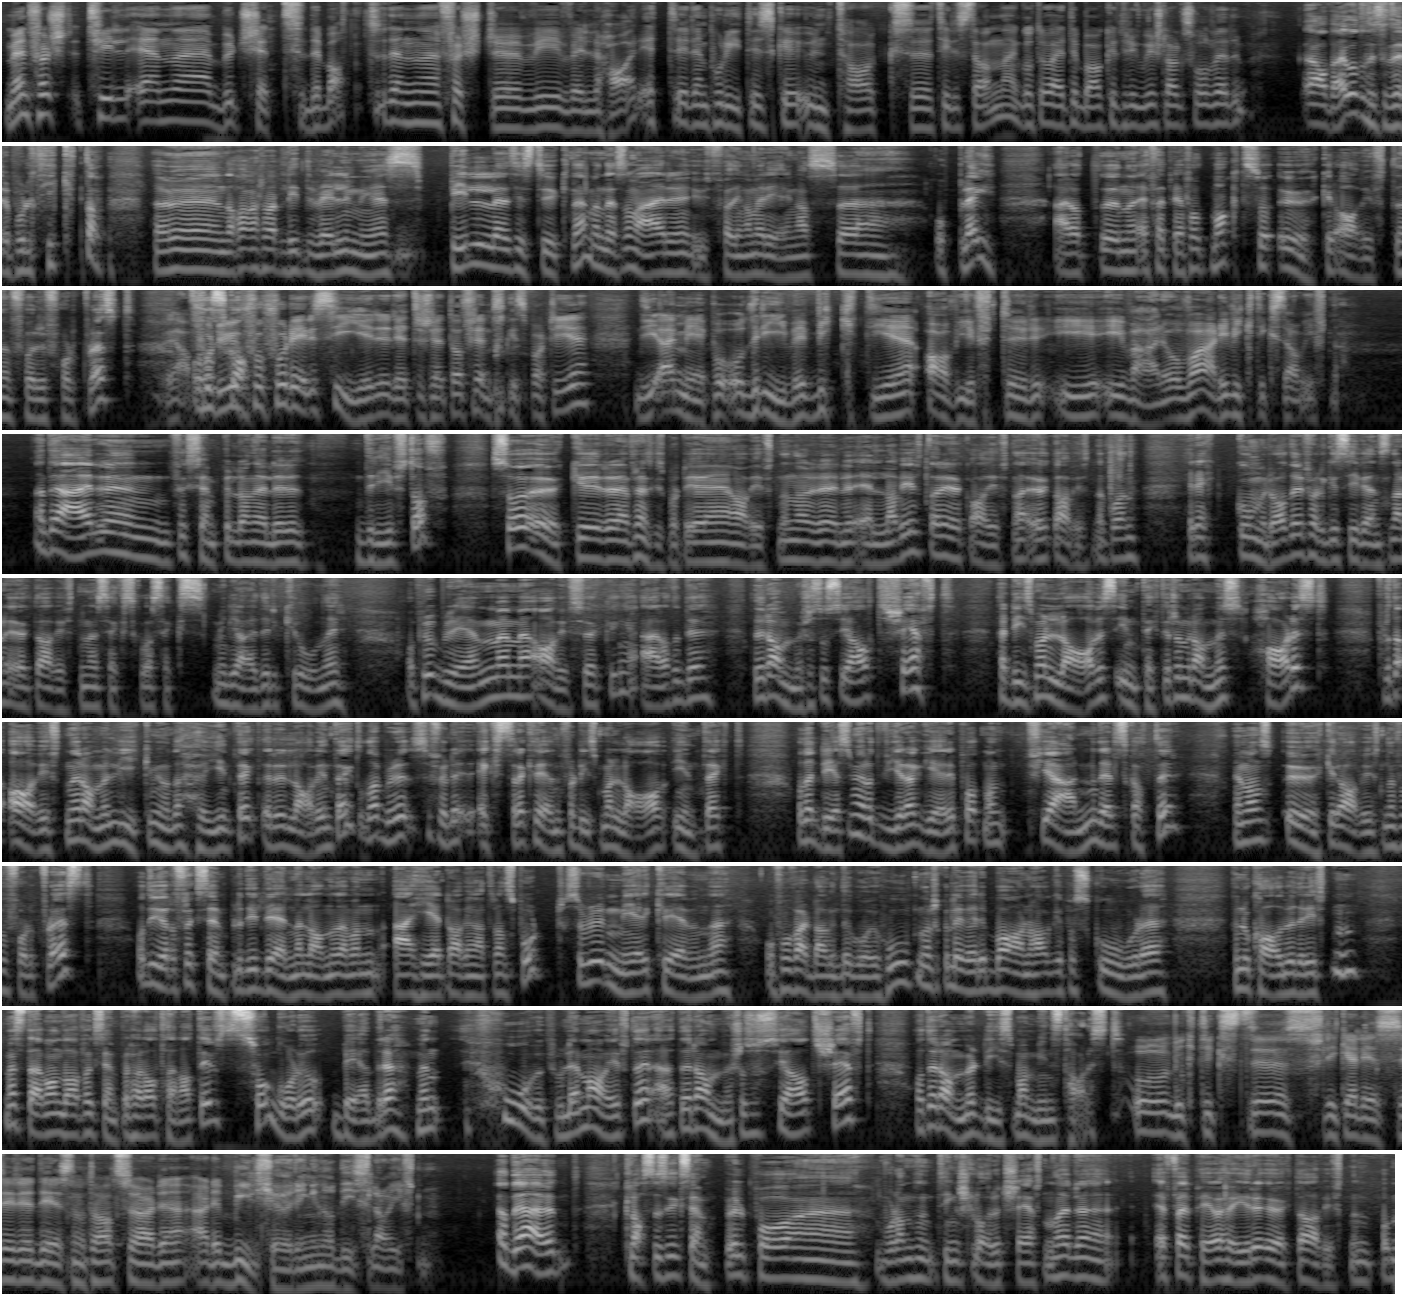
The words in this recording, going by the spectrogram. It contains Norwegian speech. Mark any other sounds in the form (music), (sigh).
Men først til en eh, budsjettdebatt. Den første vi vel har etter den politiske unntakstilstanden. Godt å være tilbake, Trygve Slagsvold Vedum? Ja, det er godt å diskutere politikk, da. Det har kanskje vært litt vel mye spill de siste ukene. Men det som er utfordringa med regjeringas eh, opplegg, er at eh, når Frp har fått makt, så øker avgiftene for folk flest. Ja, for, du, for, for, dere sier rett og slett at Fremskrittspartiet de er med på å drive viktige avgifter i, i været. Og hva er de viktigste avgiftene? Det er eh, f.eks. når det gjelder drivstoff, så øker Fremskrittspartiet avgiftene. Når det gjelder elavgift, har de økt avgiftene, økt avgiftene på en rekke områder. Ifølge Siv Jensen har de økt avgiftene med 6,6 milliarder kroner. Og Problemet med avgiftsøking er at det, det rammer så sosialt skjevt. Det er de som har lavest inntekter, som rammes hardest. For at Avgiftene rammer like mye om det er høy inntekt eller lav inntekt. og Da blir det selvfølgelig ekstra krevende for de som har lav inntekt. Og Det er det som gjør at vi reagerer på at man fjerner en del skatter, men man øker avgiftene for folk flest. Og det gjør at f.eks. de delene av landet der man er helt avhengig av transport, så blir det mer krevende å få hverdagen til å gå i hop når man skal levere i barnehage, på skole, den lokale bedriften. Mens der man da f.eks. har alternativ, så går det jo bedre. Men hovedproblemet med avgifter er at det rammer så sosialt skjevt, og at det rammer de som har minst hardest. Og viktigst, slik jeg leser deres notat, så er det, er det bilkjøringen og dieselavgiften. Ja, Det er et klassisk eksempel på uh, hvordan ting slår ut skjevt. Når uh, Frp og Høyre økte avgiftene på,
